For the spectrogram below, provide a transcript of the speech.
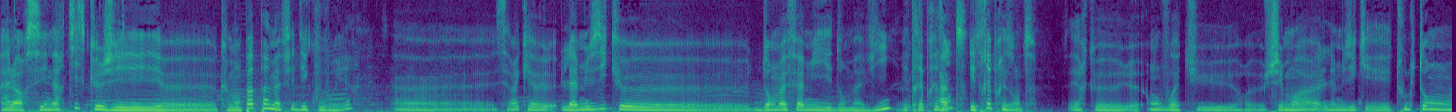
Alors, c'est une artiste que, j'ai, euh, que mon papa m'a fait découvrir. Euh, c'est vrai que la musique euh, dans ma famille et dans ma vie est très présente. Est très présente. C'est-à-dire que euh, en voiture, chez moi, la musique est tout le temps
